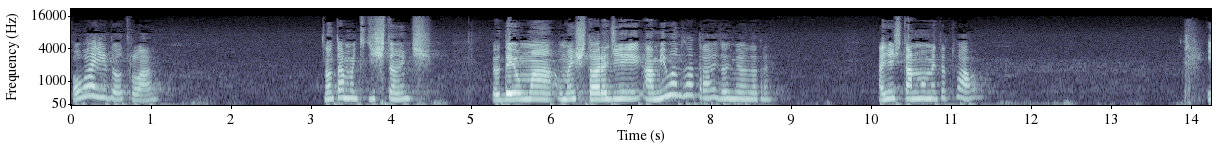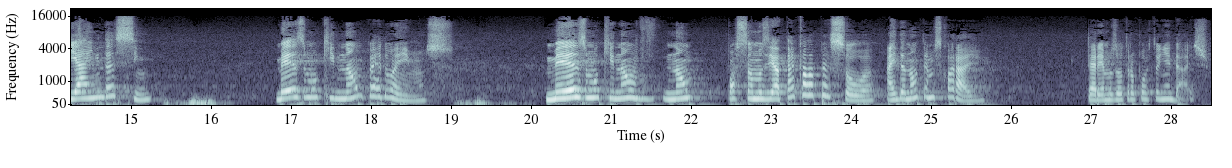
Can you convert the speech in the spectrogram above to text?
Ou aí do outro lado? não está muito distante. Eu dei uma, uma história de há mil anos atrás, dois mil anos atrás. A gente está no momento atual. E ainda assim, mesmo que não perdoemos, mesmo que não, não possamos ir até aquela pessoa, ainda não temos coragem, teremos outra oportunidade.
